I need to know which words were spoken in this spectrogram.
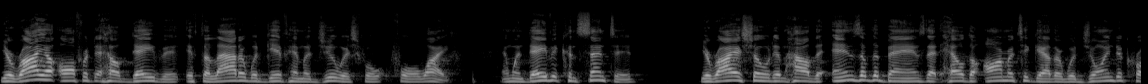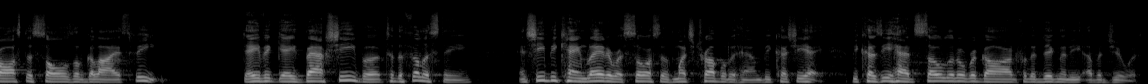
Uriah offered to help David if the latter would give him a Jewish for, for a wife. And when David consented, Uriah showed him how the ends of the bands that held the armor together were joined across the soles of Goliath's feet. David gave Bathsheba to the Philistine, and she became later a source of much trouble to him because, she had, because he had so little regard for the dignity of a Jewish.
